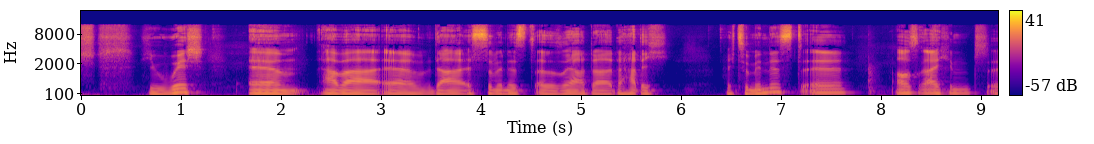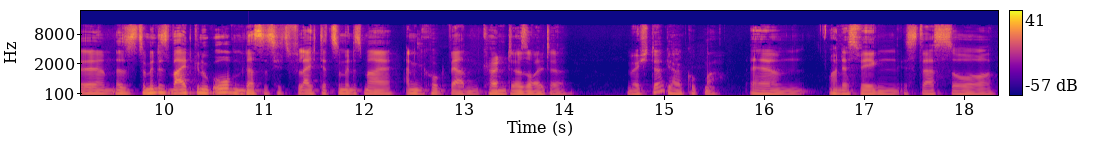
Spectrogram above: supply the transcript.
you wish. Ähm, aber ähm, da ist zumindest, also so, ja, da, da hatte ich, hatte ich zumindest äh, ausreichend, ähm, das ist zumindest weit genug oben, dass es jetzt vielleicht jetzt zumindest mal angeguckt werden könnte, sollte, möchte. Ja, guck mal. Ähm, und deswegen ist das so,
